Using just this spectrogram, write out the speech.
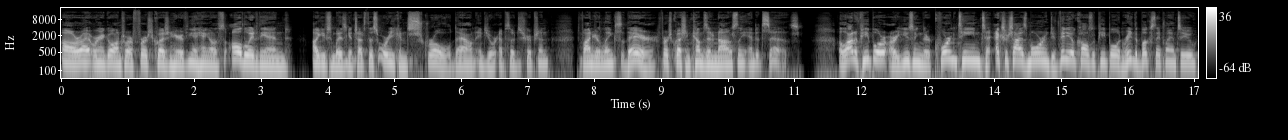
All right, we're gonna go on to our first question here. If you can hang on this all the way to the end, I'll give you some ways to get in touch with this, or you can scroll down into your episode description, find your links there. First question comes in anonymously, and it says, a lot of people are using their quarantine to exercise more and do video calls with people and read the books they plan to.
